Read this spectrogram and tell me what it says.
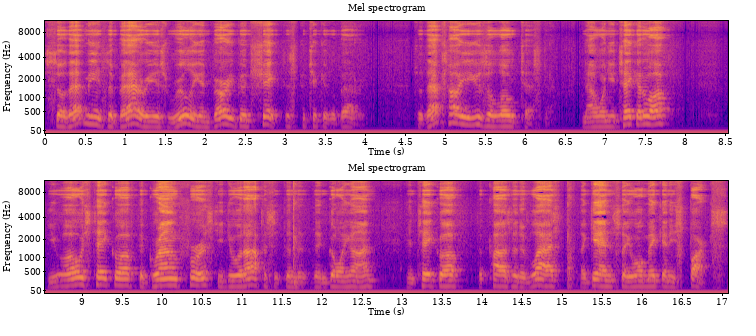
So that means the battery is really in very good shape, this particular battery. So that's how you use a load tester. Now when you take it off, you always take off the ground first. You do it opposite than, than going on and take off the positive last, again, so you won't make any sparks.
